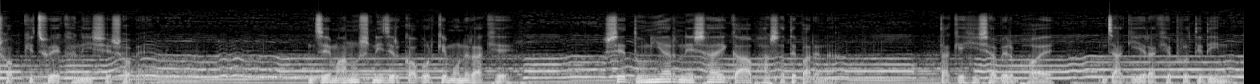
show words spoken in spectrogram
সব কিছু এখানেই শেষ হবে। যে মানুষ নিজের কবরকে মনে রাখে, সে দুনিয়ার নেশায় গা ভাসাতে পারে না। তাকে হিসাবের ভয় জাগিয়ে রাখে প্রতিদিন।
